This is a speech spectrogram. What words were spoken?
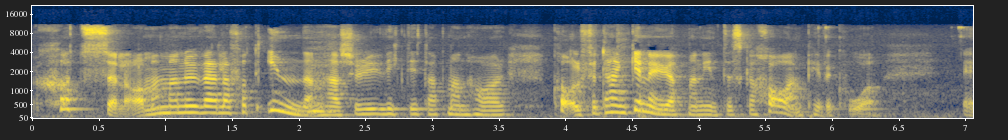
skötsel av, men man nu väl har fått in den här så är det viktigt att man har koll. För tanken är ju att man inte ska ha en PVK eh,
